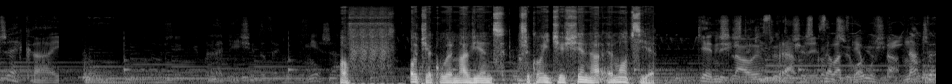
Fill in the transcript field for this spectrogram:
Czekaj. Lepiej się do tego nie miesza. Off, ociekłem a więc, szykujcie się na emocje. Kiedyś takie sprawy załatwiało się inaczej.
